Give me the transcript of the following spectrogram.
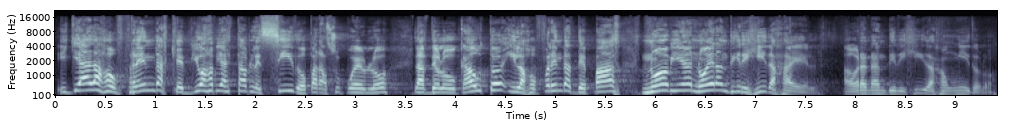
Y ya las ofrendas que Dios había establecido para su pueblo, las del holocausto y las ofrendas de paz, no, había, no eran dirigidas a Él, ahora eran dirigidas a un ídolo.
